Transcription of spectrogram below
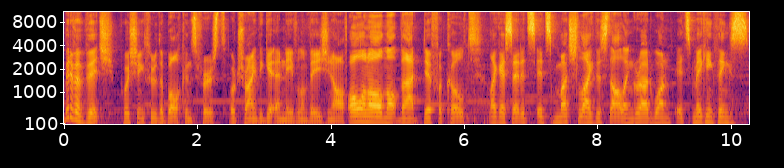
bit of a bitch pushing through the Balkans first or trying to get a naval invasion off. All in all, not that difficult. Like I said, it's it's much like the Stalingrad one. It's making things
